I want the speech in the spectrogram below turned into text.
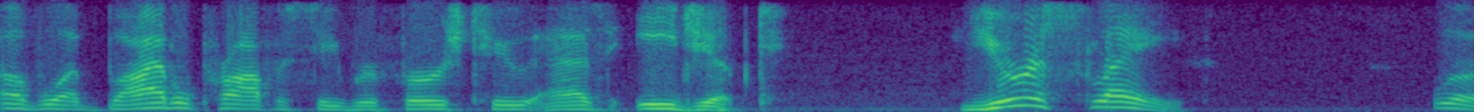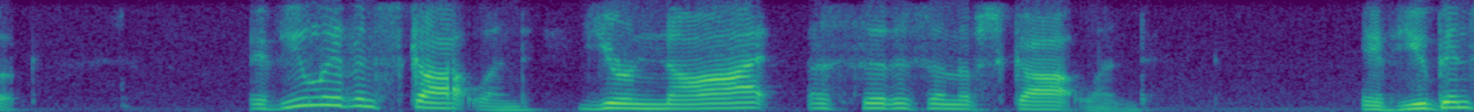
of what Bible prophecy refers to as Egypt. You're a slave. Look, if you live in Scotland, you're not a citizen of Scotland. If you've been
